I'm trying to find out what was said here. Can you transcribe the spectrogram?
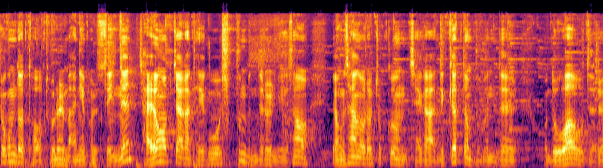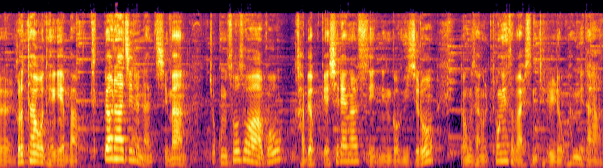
조금 더 더 돈을 많이 벌 수 있는 자영업자가 되고 싶은 분들을 위해서 영상으로 조금 제가 느꼈던 부분들 노하우들을 그렇다고 되게 막 특별하지는 않지만 조금 소소하고 가볍게 실행할 수 있는 거 위주로 영상을 통해서 말씀드리려고 합니다.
